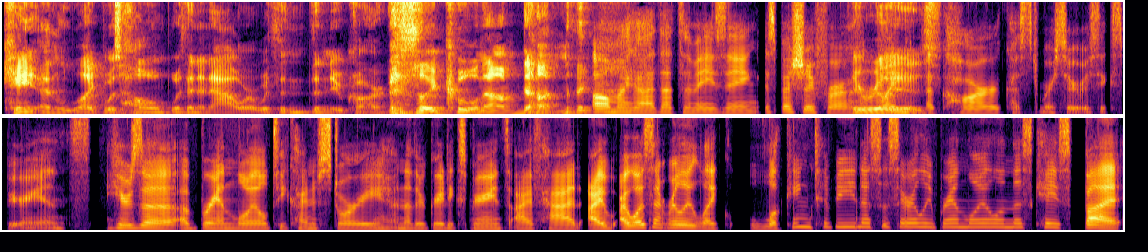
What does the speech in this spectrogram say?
came and like was home within an hour with the, the new car. It's like, cool, now I'm done. Like, Oh my god, that's amazing, especially for It really like a car customer service experience. Here's a, a brand loyalty kind of story. Another great experience I've had. I, I wasn't really like looking to be necessarily brand loyal in this case, but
